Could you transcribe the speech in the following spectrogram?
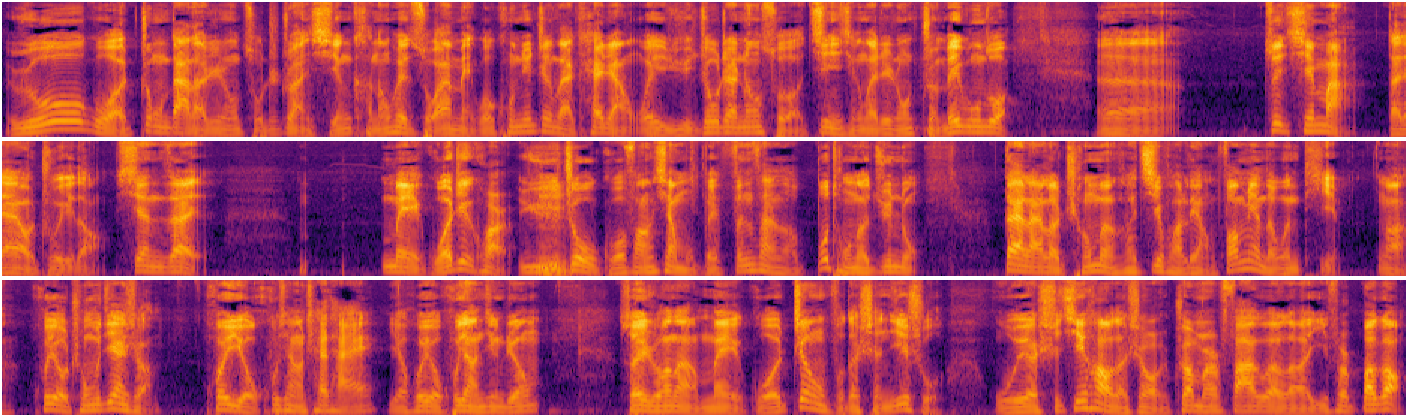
如果重大的这种组织转型可能会阻碍美国空军正在开展为宇宙战争所进行的这种准备工作，呃，最起码大家要注意到，现在美国这块宇宙国防项目被分散到不同的军种，带来了成本和计划两方面的问题啊，会有重复建设，会有互相拆台，也会有互相竞争，所以说呢，美国政府的审计署。五月十七号的时候，专门发过了一份报告，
